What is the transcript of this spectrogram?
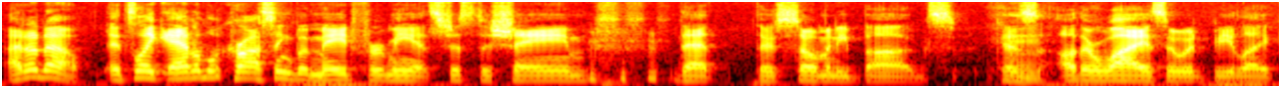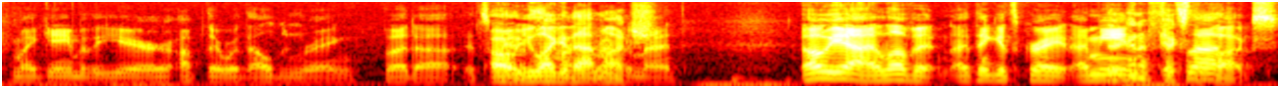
I don't know, it's like Animal Crossing but made for me. It's just a shame that there's so many bugs because Hmm. otherwise it would be like my game of the year up there with Elden Ring. But uh, it's Oh, you like it that much? Oh yeah, I love it. I think it's great. I mean, They're gonna fix it's the bugs.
